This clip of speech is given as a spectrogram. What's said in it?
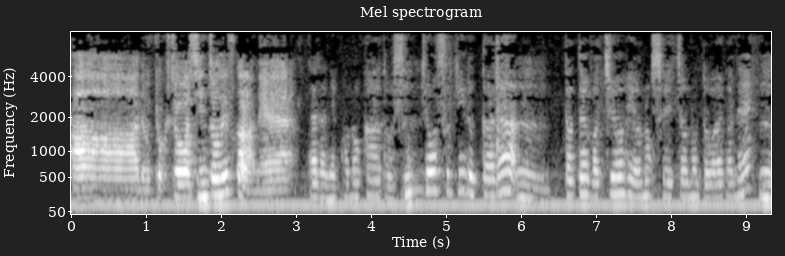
あー、でも局長は慎重ですからね。ただね、このカード慎重すぎるから、うん。例えば千代平の成長の度合いがね、うん。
